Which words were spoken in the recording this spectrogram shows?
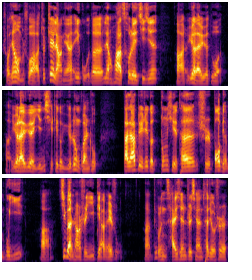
首先我们说啊，就这两年 A 股的量化策略基金。啊，越来越多啊，越来越引起这个舆论关注。大家对这个东西它是褒贬不一啊，基本上是以贬为主啊。比如你财新之前他就是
